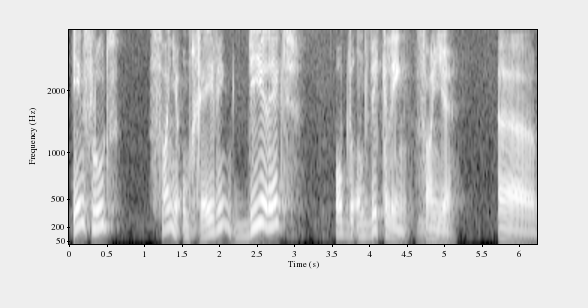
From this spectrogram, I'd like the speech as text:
invloed van je omgeving direct op de ontwikkeling van je. ehm,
